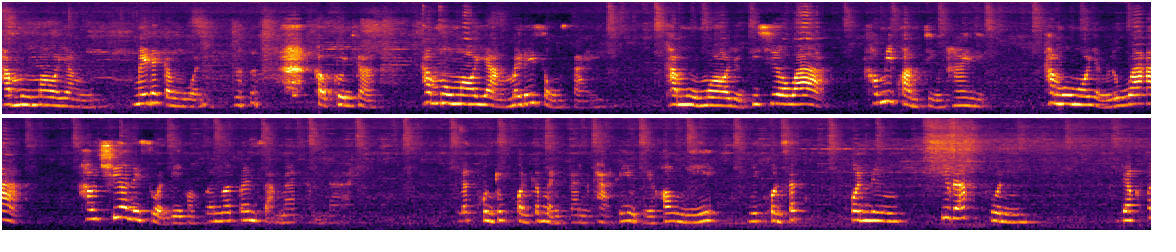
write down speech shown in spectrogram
ทำมูมออย่างไม่ได้กังวล ขอบคุณค่ะทำมูมออย่างไม่ได้สงสัยทำมูมออย่างที่เชื่อว่าเขามีความจริงให้ทำมูมออย่างรู้ว่าเขาเชื่อในส่วนดีของเปิ้ลว่าเปิ้ลสามารถทำได้ และคุณทุกคนก็เหมือนกันค่ะ ที่อยู่ในห้องนี้ มีคนสักคนหนึ่งที่รักคุณ แล้วก็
